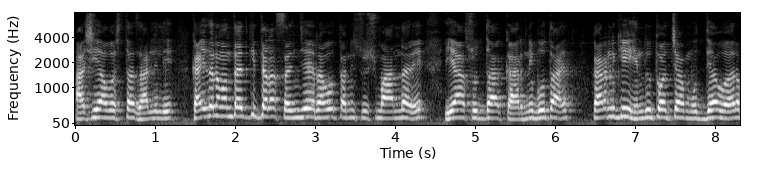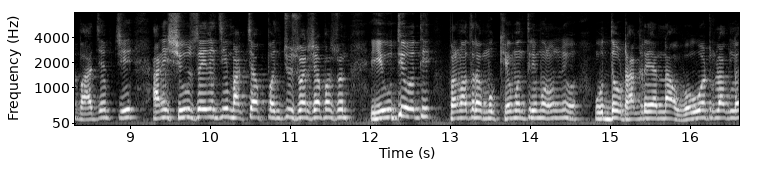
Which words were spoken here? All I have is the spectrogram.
अशी अवस्था झालेली आहे. काही जण म्हणतात की त्याला संजय राऊत आणि सुषमा अंधारे या सुद्धा कारणीभूत आहेत. कारण की हिंदुत्वाच्या मुद्द्यावर भाजपची आणि शिवसेनेची मागच्या पंचवीस वर्षापासून युती होती. पण मात्र मुख्यमंत्री म्हणून उद्धव ठाकरे यांना होऊ वाटू लागलं.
